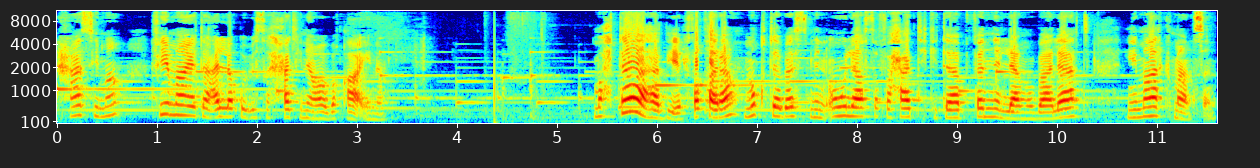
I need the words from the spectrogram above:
حاسمة فيما يتعلق بصحتنا وبقائنا. محتوى هذه الفقرة مقتبس من أولى صفحات كتاب فن اللامبالاة لمارك مانسون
